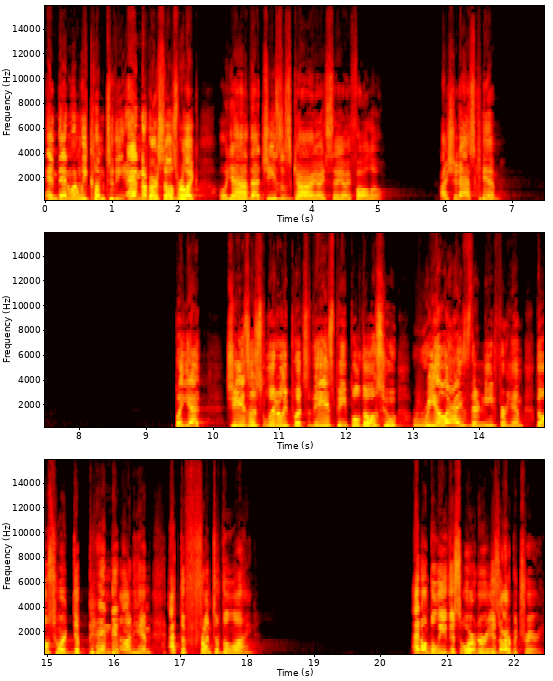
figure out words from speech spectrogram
And then when we come to the end of ourselves, we're like, oh, yeah, that Jesus guy I say I follow. I should ask him. But yet, Jesus literally puts these people, those who realize their need for him, those who are dependent on him, at the front of the line. I don't believe this order is arbitrary.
